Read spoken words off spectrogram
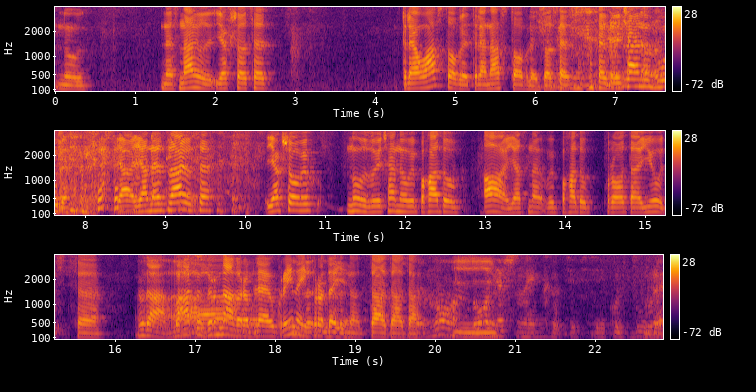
Ну, не знаю, якщо це для вас добре, для нас добре, то це, це звичайно буде. Я, я не знаю, це. Якщо ви, ну, звичайно, ви багато. А, я знаю, ви багато продають це. Ну так, да, багато зерна виробляє Україна і продає. Так, так, так. зерно, соняшник, ці всі культури.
